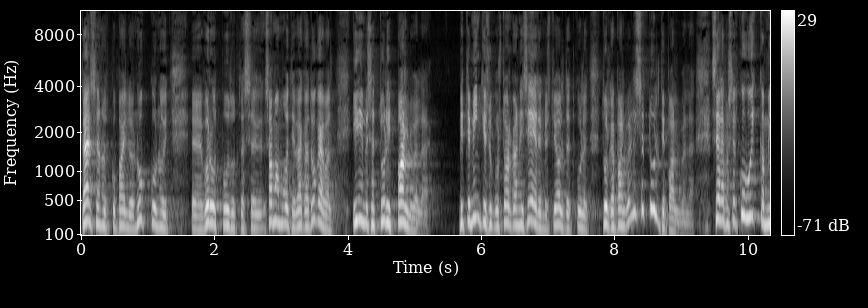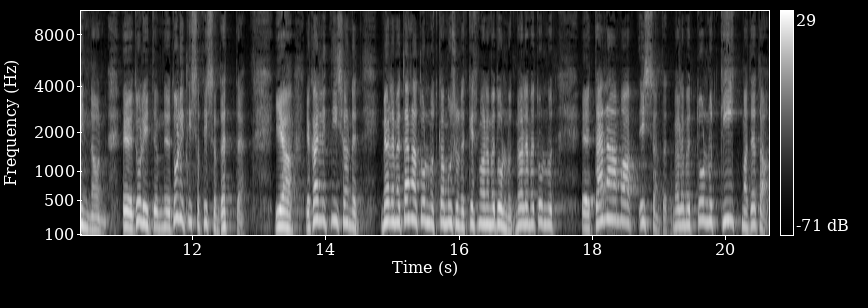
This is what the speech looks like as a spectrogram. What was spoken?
pääsenud, kui palju on hukkunuid, Võrut puudutas see samamoodi väga tugevalt, inimesed tulid palvele mitte mingisugust organiseerimist ei olnud, et kuule, tulge palvele, lihtsalt tuldi palvele. sellepärast, et kuhu ikka minna on, tulid, tulid lihtsalt issand ette. ja, ja kallid, nii see on, et me oleme täna tulnud ka, ma usun, et kes me oleme tulnud, me oleme tulnud tänama issandat, me oleme tulnud kiitma teda,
